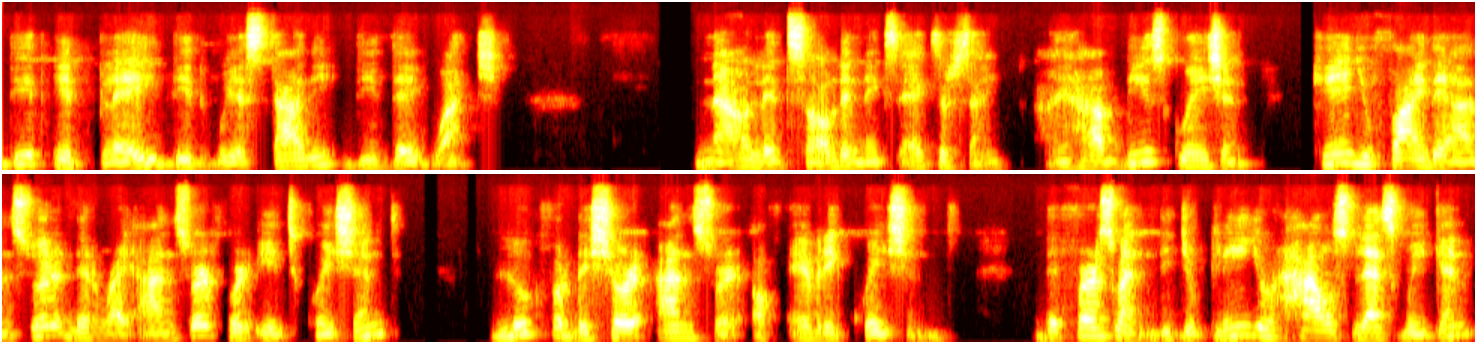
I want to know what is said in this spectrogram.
Did it play? Did we study? Did they watch? Now let's solve the next exercise. I have this question. Can you find the answer, the right answer for each question? Look for the short answer of every question. The first one, did you clean your house last weekend?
